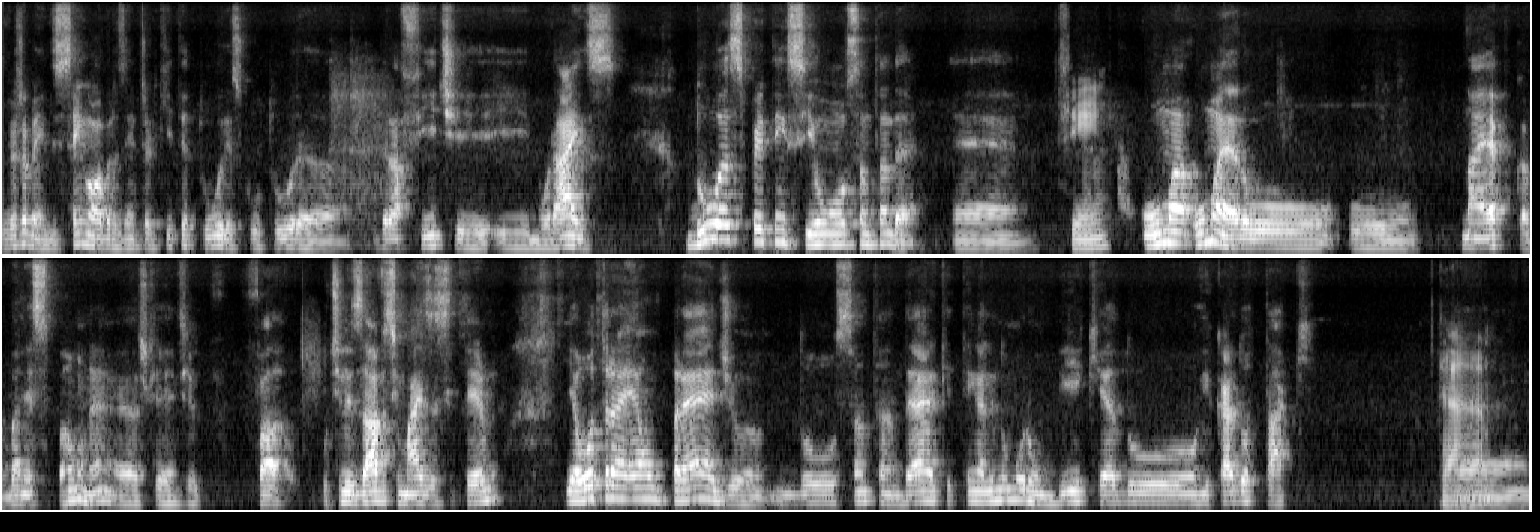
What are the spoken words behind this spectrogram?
veja bem, de 100 obras entre arquitetura, escultura, grafite e murais, duas pertenciam ao Santander. É, Sim. Uma, uma era o, o na época, Banespão, né? Acho que a gente utilizava-se mais esse termo, e a outra é um prédio do Santander que tem ali no Morumbi, que é do Ricardo Otaki. Tá. É,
